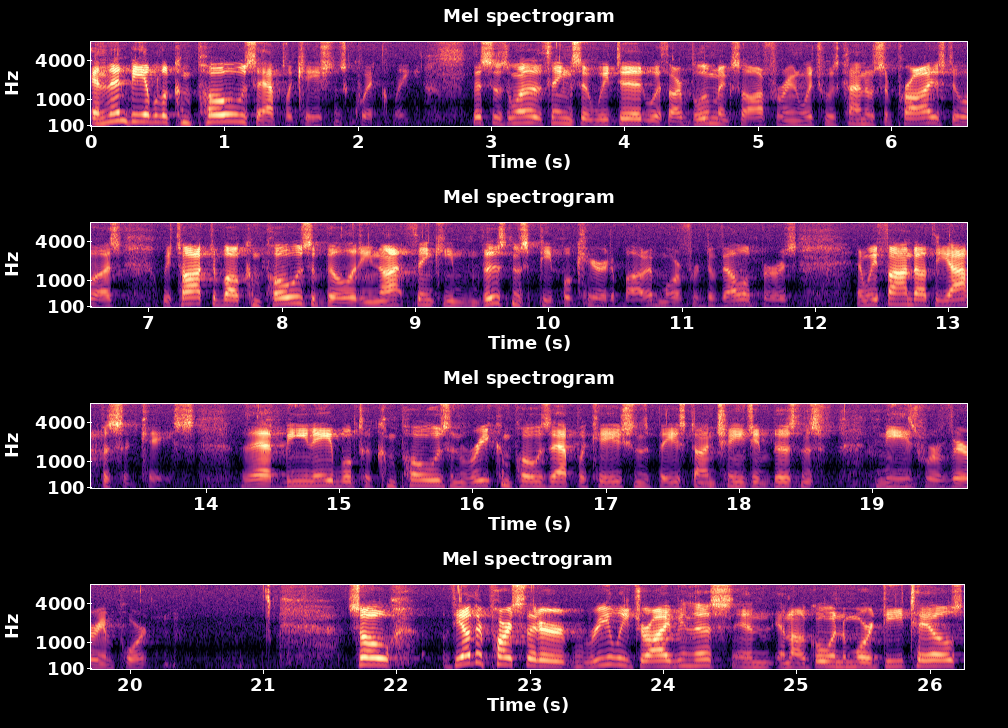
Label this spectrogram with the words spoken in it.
and then be able to compose applications quickly. This is one of the things that we did with our Bluemix offering, which was kind of a surprise to us. We talked about composability, not thinking business people cared about it, more for developers, and we found out the opposite case, that being able to compose and recompose applications based on changing business needs were very important. So the other parts that are really driving this, and, and I'll go into more details,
